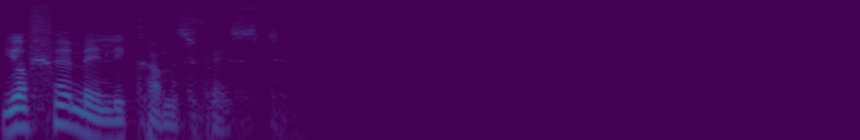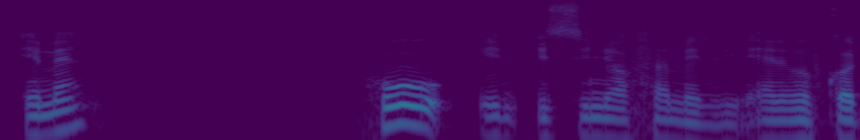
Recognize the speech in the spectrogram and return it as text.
your family comes first. Amen. Who is in your family? And we've got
